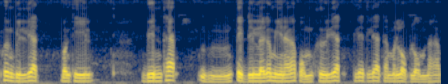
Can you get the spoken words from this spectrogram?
เพิ่งบินเลียดบางทีบินแทบติดดินเลยก็มีนะครับ ผมคือเลียดเลียดเลียดแต่มันหลบลมนะครับ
